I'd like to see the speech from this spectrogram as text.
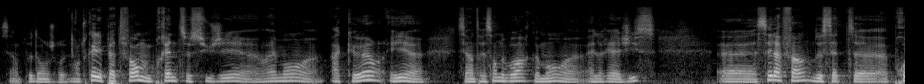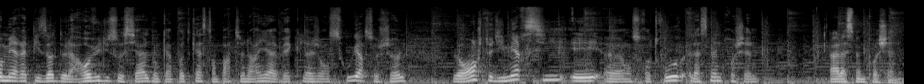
c'est un peu dangereux. En tout cas les plateformes prennent ce sujet euh, vraiment euh, à cœur, et c'est intéressant de voir comment elles réagissent. C'est la fin de cet premier épisode de la Revue du Social, donc un podcast en partenariat avec l'agence We Are Social. Laurent, je te dis merci et on se retrouve la semaine prochaine. À la semaine prochaine.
